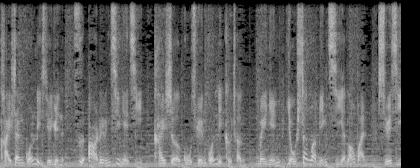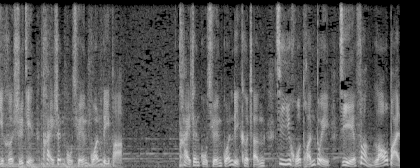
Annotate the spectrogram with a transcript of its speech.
泰山管理学院自二零零七年起开设股权管理课程。每年有上万名企业老板学习和实践泰山股权管理法。泰山股权管理课程，激活团队，解放老板。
